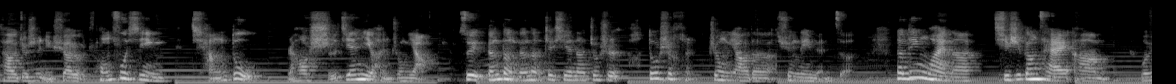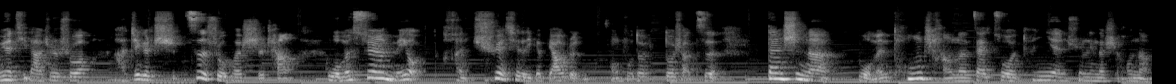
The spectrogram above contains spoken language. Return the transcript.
还有就是你需要有重复性、强度，然后时间也很重要。所以等等等等这些呢，就是都是很重要的训练原则。那另外呢，其实刚才啊文月提到，就是说啊这个尺次数和时长，我们虽然没有很确切的一个标准，重复多多少次，但是呢，我们通常呢在做吞咽训练的时候呢，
